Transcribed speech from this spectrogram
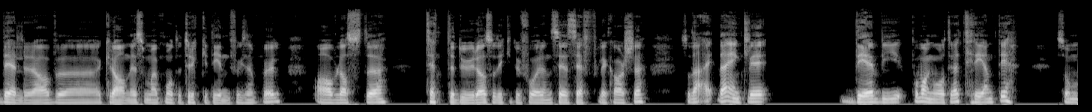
deler av eh, kraniet som er på en måte trykket inn, f.eks. Avlaste. Tette dura så du ikke får en CSF-lekkasje. Så det er, det er egentlig det vi på mange måter er trent i som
